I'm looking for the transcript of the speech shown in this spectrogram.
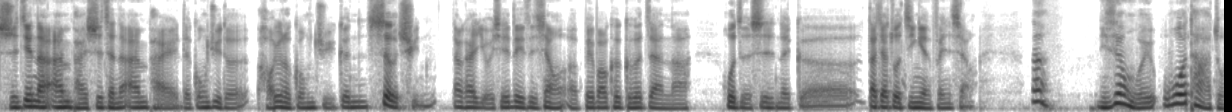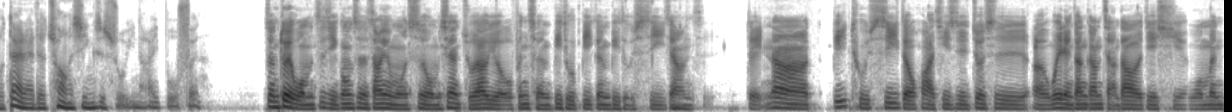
时间的安排、时程的安排的工具的好用的工具，跟社群大概有一些类似，像呃背包客客栈啊，或者是那个大家做经验分享。那你认为 Water 所带来的创新是属于哪一部分？针对我们自己公司的商业模式，我们现在主要有分成 B to B 跟 B to C 这样子。对，那 B to C 的话，其实就是呃威廉刚刚讲到的这些，我们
